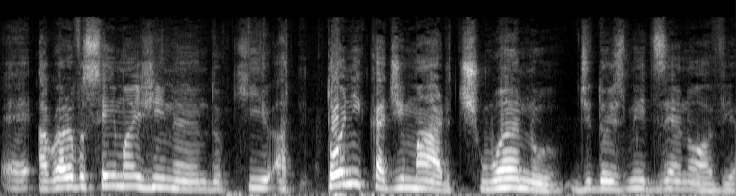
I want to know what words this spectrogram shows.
É, agora você imaginando que a tônica de Marte, o ano de 2019,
